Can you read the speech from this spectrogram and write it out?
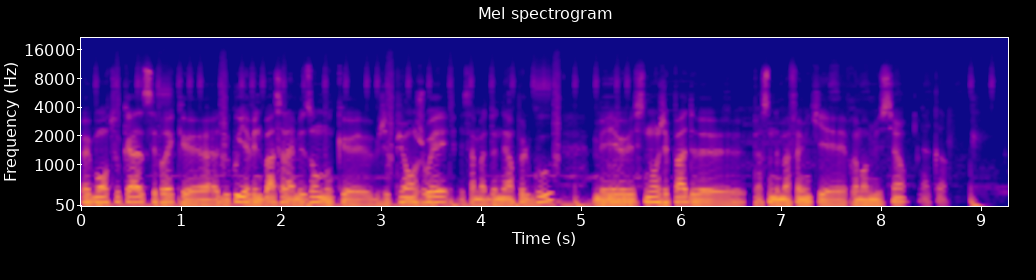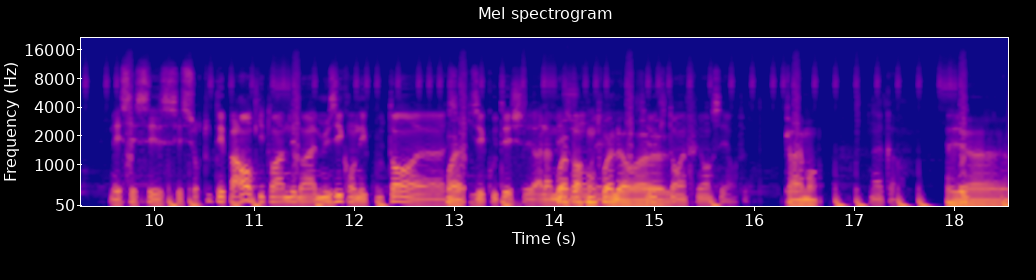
Mais bon, en tout cas, c'est vrai que euh, du coup, il y avait une basse à la maison, donc euh, j'ai pu en jouer et ça m'a donné un peu le goût. Mais euh, sinon, j'ai pas de personne de ma famille qui est vraiment musicien. D'accord. Mais c'est- surtout tes parents qui t'ont amené dans la musique en écoutant euh, Ouais. ce qu'ils écoutaient chez- à la Ouais, maison. par contre, ouais, leur, C'est eux qui t'ont influencé en fait. carrément. D'accord. Et, euh,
